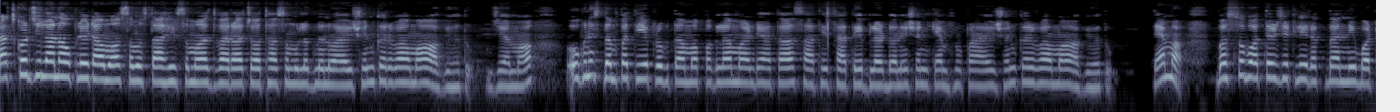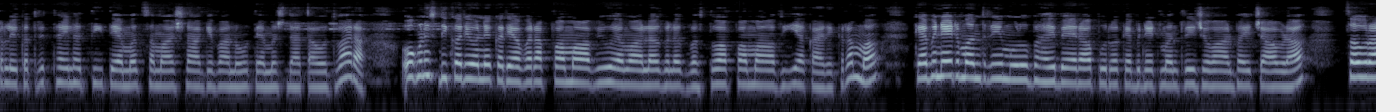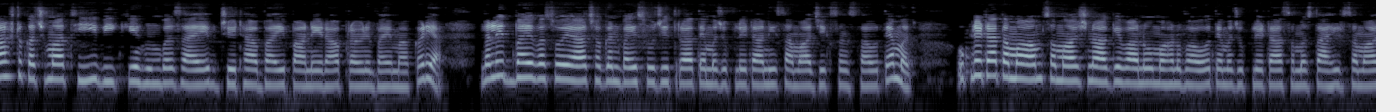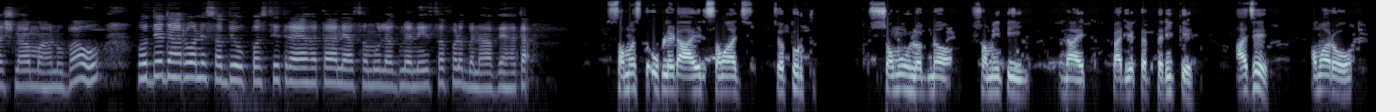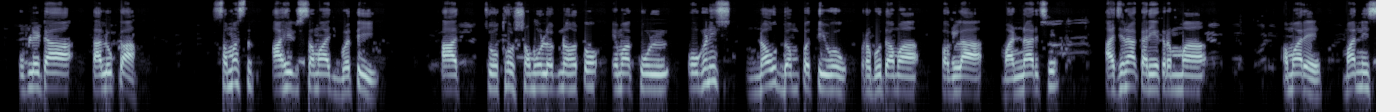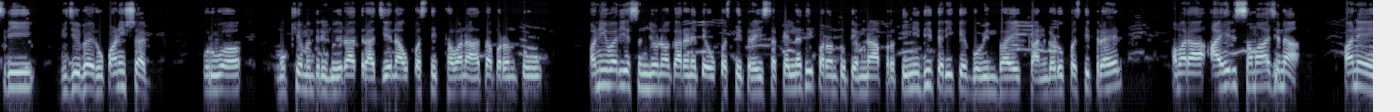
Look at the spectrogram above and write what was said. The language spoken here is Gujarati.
રાજકોટ જિલ્લાના ઉપલેટામાં સમસ્ત આહિર સમાજ દ્વારા ચોથા સમૂહલગ્નનું આયોજન કરવામાં આવ્યું હતું, જેમાં ઓગણીસ દંપતીએ પ્રભુતામાં પગલાં માંડ્યા હતા. સાથે સાથે બ્લડ ડોનેશન કેમ્પનું પણ આયોજન કરવામાં આવ્યું હતું. તેમાં બસો બોતેર જેટલી રક્તદાનની બોટલો એકત્રિત થયેલ હતી. તેમજ સમાજના આગેવાનો તેમજ દાતાઓ દ્વારા ઓગણીસ દીકરીઓને કર્યાવર આપવામાં આવ્યું. એમાં અલગ અલગ વસ્તુઓ આપવામાં આવી. આ કાર્યક્રમમાં કેબિનેટ મંત્રી મુળુભાઈ બેરા, પૂર્વ કેબિનેટ મંત્રી જવાહરભાઈ ચાવડા સૌરાષ્ટ્ર કચ્છમાંથી વી કે હુંબલ સાહેબ, જેઠાભાઈ પાનેરા, પ્રવીણભાઈ માકડિયા, લલિતભાઈ વસોયા, છગનભાઈ સુજિત્રા તેમજ ઉપલેટાની સામાજિક સંસ્થાઓ તેમજ ઉપલેટા તમામ સમાજના આગેવાનો, મહાનુભાવો તેમજ ઉપલેટા સમસ્ત આહિર સમાજના મહાનુભાવો, હોદ્દેદારો અને સભ્યો ઉપસ્થિત રહ્યા હતા અને આ સમૂહ લગ્નને સફળ બનાવ્યા હતા. સમસ્ત ઉપલેટા આહિર સમાજ ચતુર્થ સમૂહ લગ્ન સમિતિના એક કાર્યકર તરીકે આજે અમારો ઉપલેટા તાલુકા સમસ્ત આહિર સમાજ વતી આ ચોથો સમૂહ લગ્ન હતો. એમાં કુલ ઓગણીસ નવ દંપતીઓ પ્રભુતામાં પગલાં માંડનાર છે. આજના કાર્યક્રમમાં અમારે માનની શ્રી વિજયભાઈ રૂપાણી સાહેબ, પૂર્વ મુખ્યમંત્રી ગુજરાત રાજ્યના ઉપસ્થિત થવાના હતા, પરંતુ અનિવાર્ય સંજોગોના કારણે તે ઉપસ્થિત રહી શકેલ નથી, પરંતુ તેમના પ્રતિનિધિ તરીકે ગોવિંદભાઈ કાનગડ ઉપસ્થિત રહેલ. અમારા આહિર સમાજના અને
